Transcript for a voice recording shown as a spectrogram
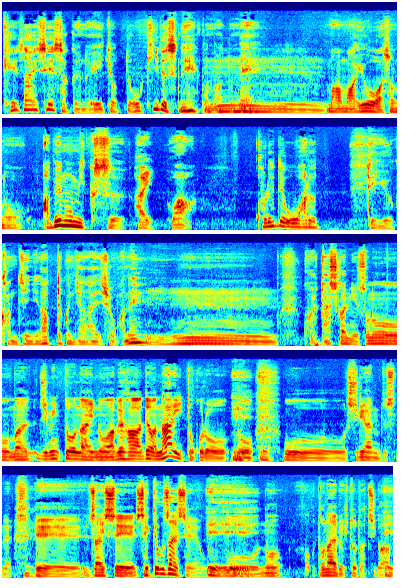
経済政策への影響って大きいですね、この後ね。まあまあ、要はそのアベノミクス、はいはこれで終わるっていう感じになっていくんじゃないでしょうかね。うん。これ確かにその、まあ、自民党内の安倍派ではないところの、ええ、知り合いのですね、うん、えー、財政積極財政を、え、の唱える人たちが、ええ、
